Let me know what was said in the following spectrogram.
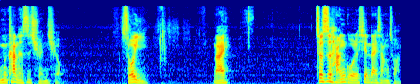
们看的是全球，所以来，这是韩国的现代商船，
